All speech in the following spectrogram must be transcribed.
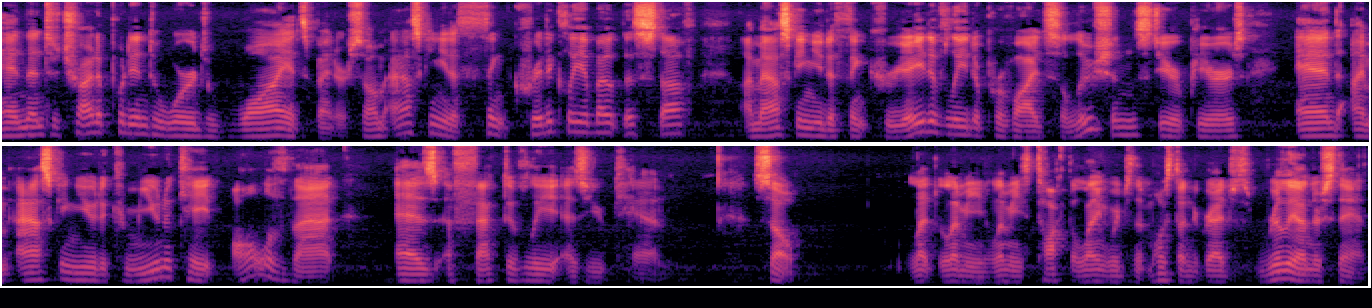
and then to try to put into words why it's better. So I'm asking you to think critically about this stuff. I'm asking you to think creatively to provide solutions to your peers, and I'm asking you to communicate all of that as effectively as you can. So let, let, me, let me talk the language that most undergraduates really understand.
